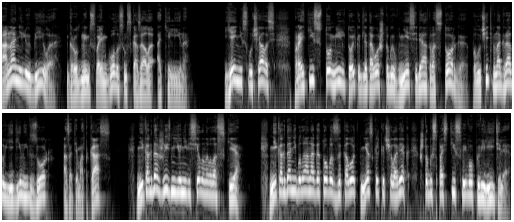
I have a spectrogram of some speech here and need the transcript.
Она не любила, грудным своим голосом сказала Акелина. Ей не случалось пройти сто миль только для того, чтобы вне себя от восторга получить в награду единый взор, а затем отказ. Никогда жизнь ее не висела на волоске. Никогда не была она готова заколоть несколько человек, чтобы спасти своего повелителя,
